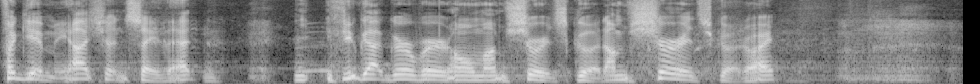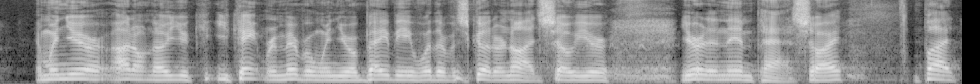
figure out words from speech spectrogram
Forgive me, I shouldn't say that. If you got Gerber at home, I'm sure it's good. I'm sure it's good, right? And when you're, I don't know, you, you can't remember when you're a baby whether it was good or not. So you're, you're at an impasse, all right? But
